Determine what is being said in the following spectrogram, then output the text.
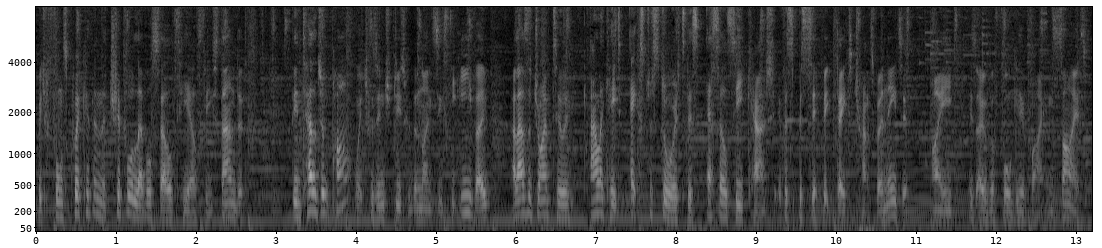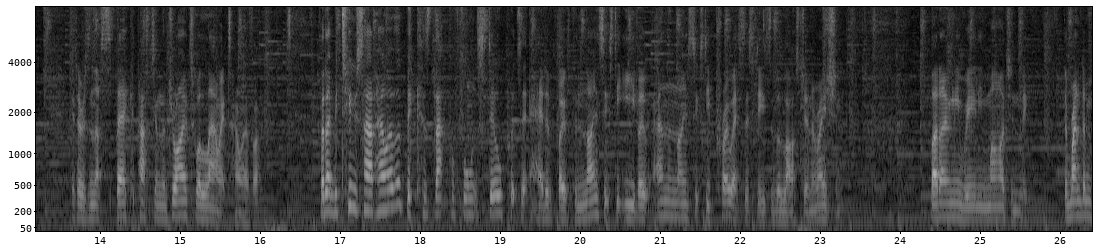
which performs quicker than the triple level cell TLC standard. The intelligent part, which was introduced with the 960 EVO, allows the drive to allocate extra storage to this SLC cache if a specific data transfer needs it, i.e. is over 4GB in size, if there is enough spare capacity on the drive to allow it, however. But don't be too sad, however, because that performance still puts it ahead of both the 960 EVO and the 960 Pro SSDs of the last generation. But only really marginally. The random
